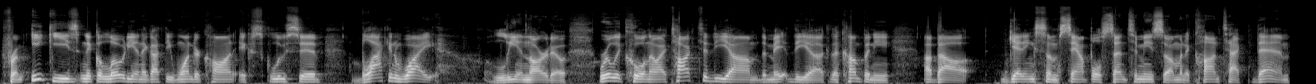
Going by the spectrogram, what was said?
from Eekeez Nickelodeon. I got the WonderCon exclusive black and white Leonardo. Really cool. Now I talked to the um, the the uh, the company about getting some samples sent to me, so I'm going to contact them.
